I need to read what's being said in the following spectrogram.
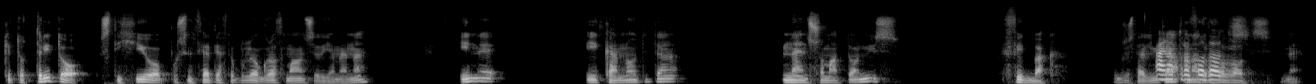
Και το τρίτο στοιχείο που συνθέτει αυτό που λέω growth mindset για μένα είναι η ικανότητα να ενσωματώνεις feedback. Δεν ξέρω στα ελληνικά, Ανατροφοδότηση. Ναι.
